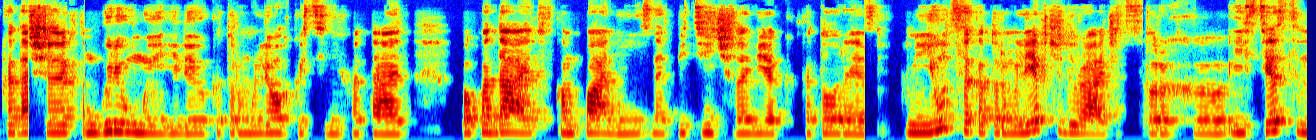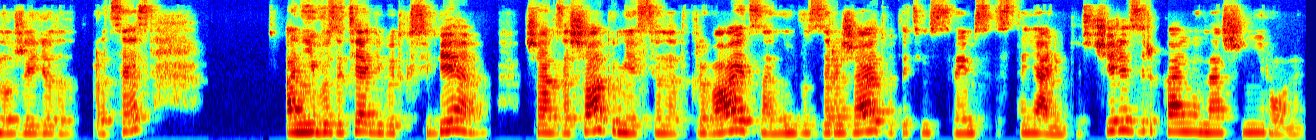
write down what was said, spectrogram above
Когда человек там угрюмый или которому легкости не хватает, попадает в компанию, не знаю, пяти человек, которые смеются, которым легче дурачиться, которых, э, естественно, уже идет этот процесс, они его затягивают к себе шаг за шагом, если он открывается, они его заражают вот этим своим состоянием, то есть через зеркальные наши нейроны,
